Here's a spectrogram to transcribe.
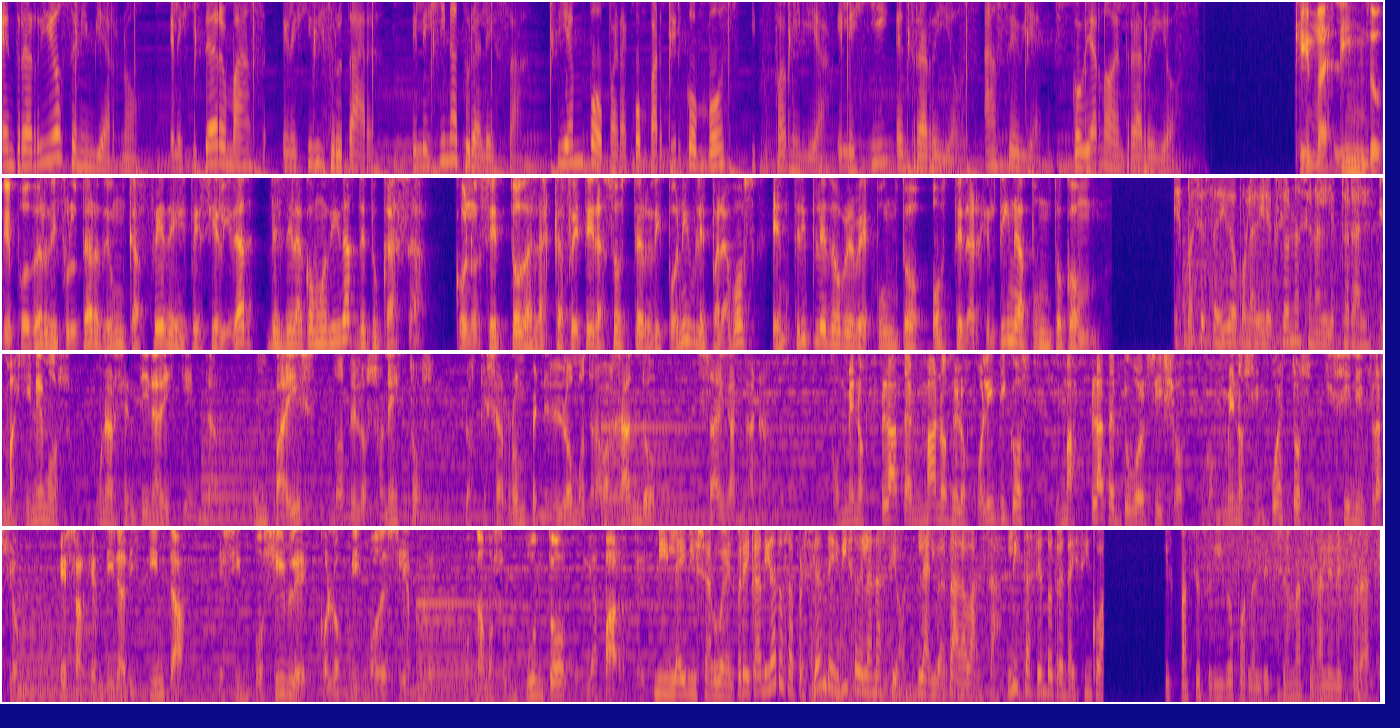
Entre ríos en invierno. Elegí termas, elegí disfrutar, elegí naturaleza. Tiempo para compartir con vos y tu familia. Elegí Entre Ríos. Hace bien. Gobierno de Entre Ríos. Qué más lindo que poder disfrutar de un café de especialidad desde la comodidad de tu casa. Conoce todas las cafeteras Oster disponibles para vos en www.osterargentina.com. Espacio cedido por la Dirección Nacional Electoral. Imaginemos una Argentina distinta, un país donde los honestos, los que se rompen el lomo trabajando, salgan ganando. Con menos plata en manos de los políticos y más plata en tu bolsillo, con menos impuestos y sin inflación. Esa Argentina distinta es imposible con los mismos de siempre. Pongamos un punto y aparte. Milley Villaruel, precandidatos a presidente y vice de la Nación. La libertad avanza. Lista 135. Espacio cedido por la Dirección Nacional Electoral.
